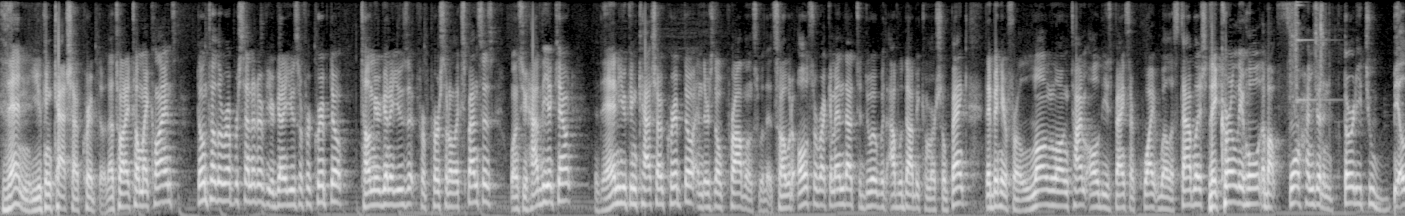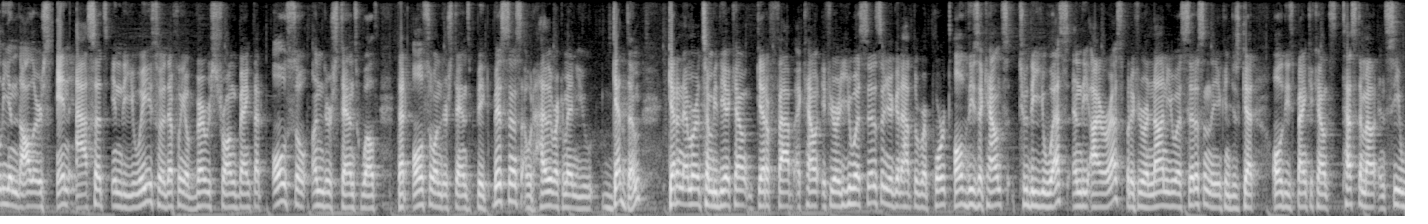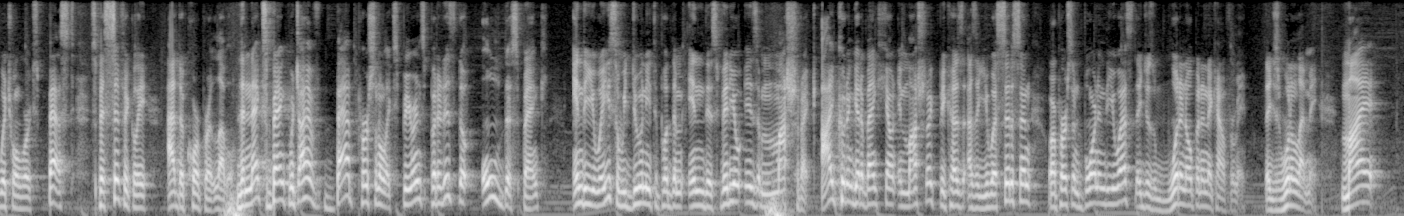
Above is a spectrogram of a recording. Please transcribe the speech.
then you can cash out crypto. That's what I tell my clients. Don't tell the representative you're going to use it for crypto. Tell them you're going to use it for personal expenses. Once you have the account, then you can cash out crypto and there's no problems with it. So I would also recommend that to do it with Abu Dhabi Commercial Bank. They've been here for a long, long time. All these banks are quite well established. They currently hold about $432 billion in assets in the UAE. So they're definitely a very strong bank that also understands wealth, that also understands big business. I would highly recommend you get them Get an Emirates NBD account, get a FAB account. If you're a US citizen, you're gonna have to report all these accounts to the US and the IRS. But if you're a non-US citizen, then you can just get all these bank accounts, test them out and see which one works best, specifically at the corporate level. The next bank, which I have bad personal experience, but it is the oldest bank in the UAE, so we do need to put them in this video, is Mashreq. I couldn't get a bank account in Mashreq because as a US citizen or a person born in the US, they just wouldn't open an account for me. They just wouldn't let me. My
